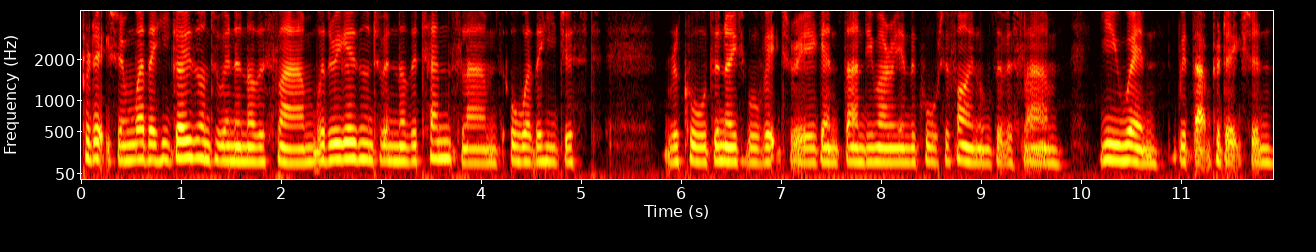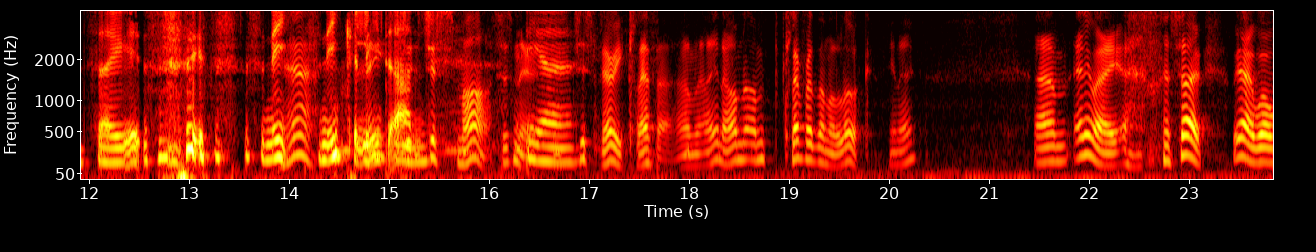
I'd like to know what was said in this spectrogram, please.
prediction whether he goes on to win another slam, whether he goes on to another ten slams, or whether he just records a notable victory against Andy Murray in the quarterfinals of a slam. You win with that prediction, so it's it's sneak, Yeah. sneakily it's done. It's just smart, isn't it? Yeah. It's just very clever. I'm, you know, I'm, I'm cleverer than I look. You know. Um, anyway, so yeah, well,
